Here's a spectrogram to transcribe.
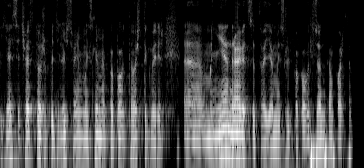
Я сейчас тоже поделюсь своими мыслями по поводу того, что ты говоришь. Э, мне нравится твоя мысль по поводу зоны комфорта,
